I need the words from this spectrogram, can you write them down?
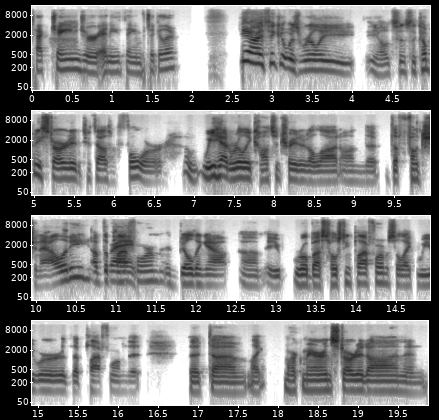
tech change or anything in particular? Yeah, I think it was really, you know, since the company started in 2004, we had really concentrated a lot on the the functionality of the Right. platform and building out um, a robust hosting platform. So, like, we were the platform that that um, like Marc Maron started on and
